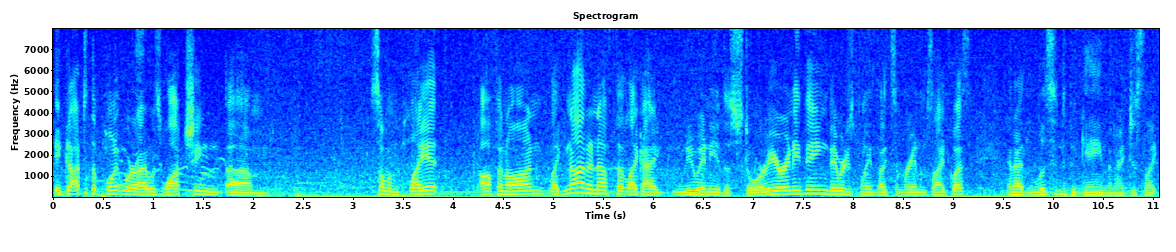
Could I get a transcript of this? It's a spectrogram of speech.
it got to the point where I was watching um, someone play it off and on, like not enough that like I knew any of the story or anything. They were just playing like some random side quest, and I'd listen to the game and I'd just like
